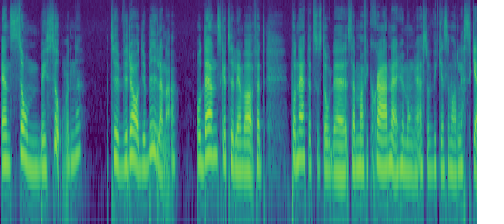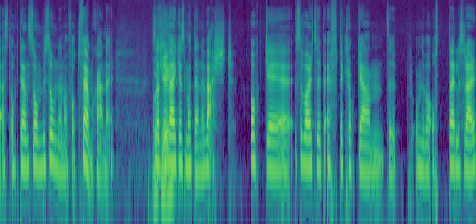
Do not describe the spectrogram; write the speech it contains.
en zombiezon, typ vid radiobilarna. Och den ska tydligen vara, för att på nätet så stod det så här, man fick stjärnor, hur många, alltså vilken som var läskigast. Och den zombiezonen har fått fem stjärnor. Så att Okej. det verkar som att den är värst. Och eh, så var det typ efter klockan, typ om det var åtta eller sådär,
